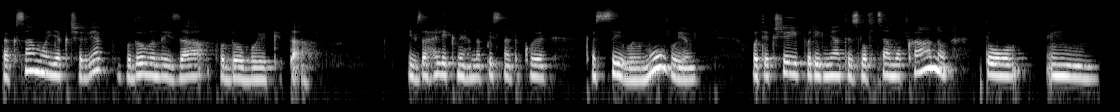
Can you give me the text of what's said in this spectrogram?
так само, як черв'як побудований за подобою кита. І взагалі книга написана такою красивою мовою. От якщо її порівняти з ловцем океану, то м,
